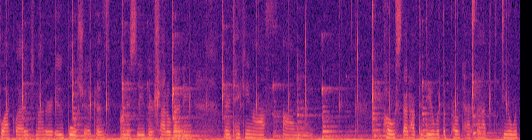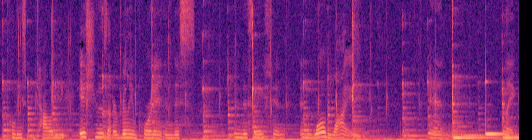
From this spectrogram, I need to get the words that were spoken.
Black Lives Matter is bullshit. Because honestly, they're shadow banning. They're taking off um, posts that have to deal with the protests, that have to deal with police brutality, issues that are really important in this in this nation and worldwide. And like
